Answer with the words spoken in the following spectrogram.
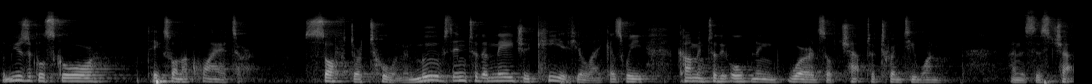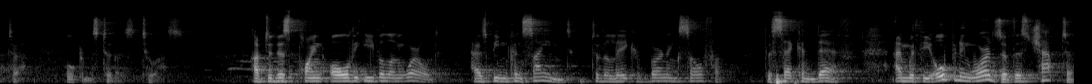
the musical score takes on a quieter, softer tone and moves into the major key, if you like, as we come into the opening words of chapter 21. And as this chapter opens to, to us. Up to this point, all the evil in the world has been consigned to the lake of burning sulfur, the second death. And with the opening words of this chapter,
